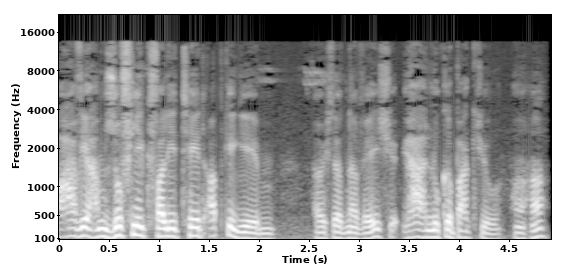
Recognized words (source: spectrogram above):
oh, wir haben so viel Qualität abgegeben. Da habe ich gesagt, na welche? Ja, Luke Bacchio. Aha.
